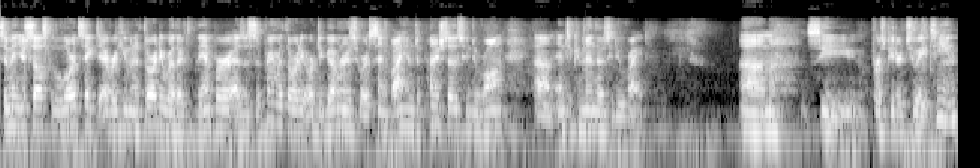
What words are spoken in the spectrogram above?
Submit yourselves for the Lord's sake to every human authority, whether to the emperor as a supreme authority or to governors who are sent by him to punish those who do wrong um, and to commend those who do right. Um, let's see, 1 Peter 2.18.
